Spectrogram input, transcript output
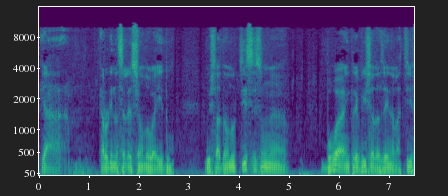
que a Carolina selecionou aí do, do Estadão Notícias uma boa entrevista da Zeina Latif,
